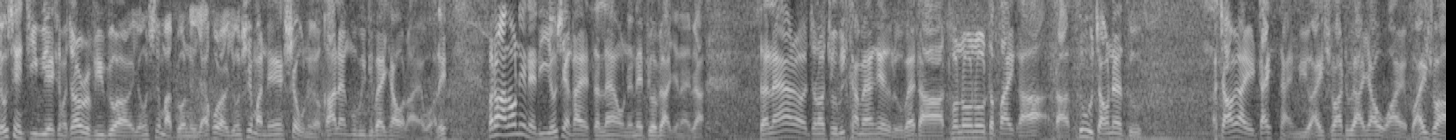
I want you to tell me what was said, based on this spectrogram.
ရုပ်ရှင်ကြည့်ပြီးတဲ့အချိန်မှာကျွန်တော် review ပြောတာရုံရှင်မှာပြောနေကြအခုတော့ရုံရှင်မှာနည်းနည်းရှုပ်နေတော့ကားလန်ကူပြီးဒီဘက်ရောက်လာရပေါ့လေပထမဆုံးအနေနဲ့ဒီရုပ်ရှင်ကားရဲ့ဇလန်ကိုနည်းနည်းပြောပြချင်တယ်ဗျဇလန်ကတော့ကျွန်တော်ကြိုပြီးခံမှန်းခဲ့သလိုပဲဒါထွန်းထွန်းတို့တစ်တိုက်ကဒါသူ့အကြောင်းနဲ့သူ အကြောင်းအရာတွေတိုက်ဆိုင်ပြီးတော့အဲ့ရွာတူရွာရောက်သွားတယ်ပေါ့အဲ့ရွာ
